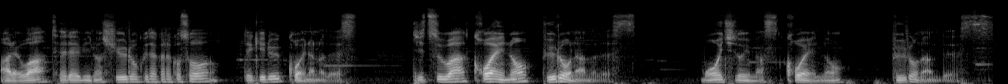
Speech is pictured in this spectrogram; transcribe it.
あれはテレビの収録だからこそできる声なのです。実は声のプロなのです。もう一度言います。声のプロなんです。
